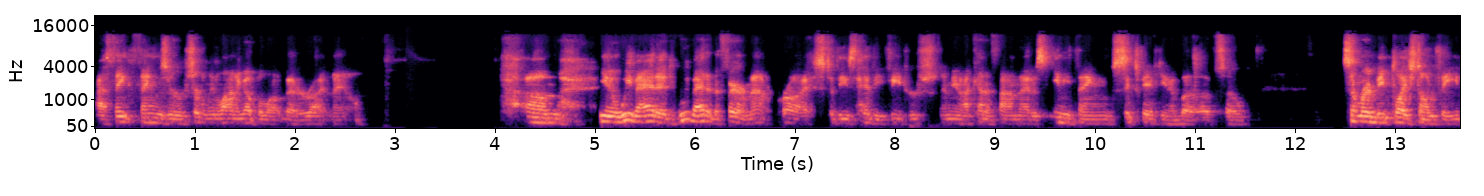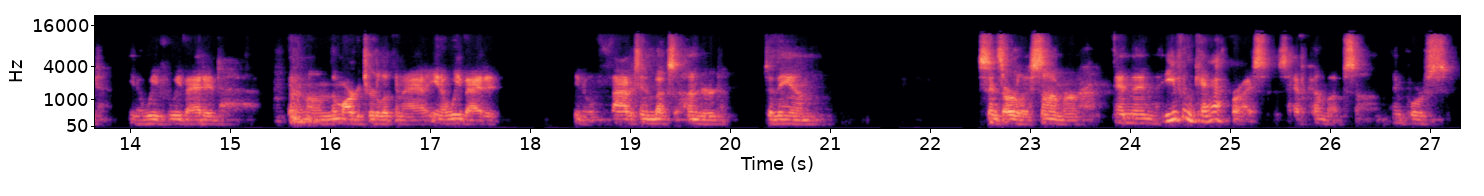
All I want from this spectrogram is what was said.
I think things are certainly lining up a lot better right now. Um, you know, we've added we've added a fair amount of price to these heavy feeders. I mean, I kind of find that as anything 650 and above. So somewhere to be placed on feed. You know, we've we've added um, the market you're looking at. You know, we've added, you know, five to ten bucks a hundred to them since early summer. And then even calf prices have come up some. And of course,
